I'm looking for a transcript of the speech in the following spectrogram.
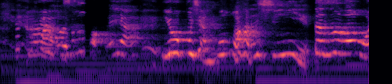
我说：“哎呀，又不想辜负他的心意，但是呢，我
